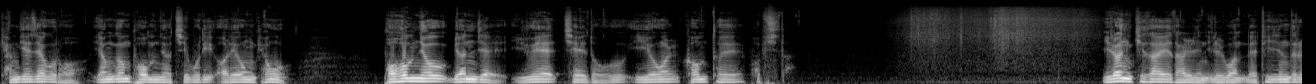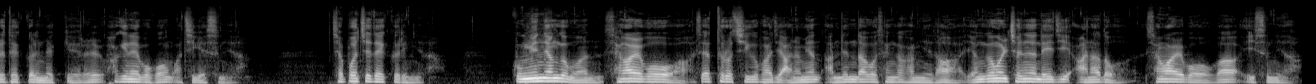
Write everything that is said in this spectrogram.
경제적으로 연금보험료 지불이 어려운 경우 보험료 면제 유예 제도의 이용을 검토해 봅시다. 이런 기사에 달린 일본 네티즌들의 댓글 몇 개를 확인해 보고 마치겠습니다. 첫 번째 댓글입니다. 국민연금은 생활보호와 세트로 취급하지 않으면 안 된다고 생각합니다. 연금을 전혀 내지 않아도 생활보호가 있습니다.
